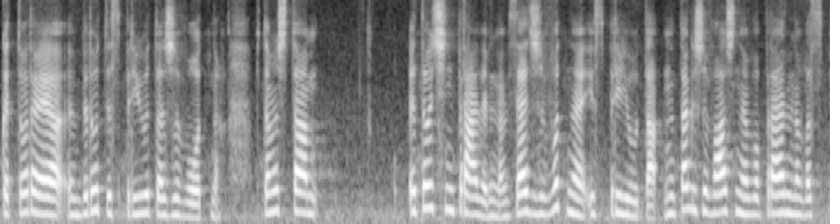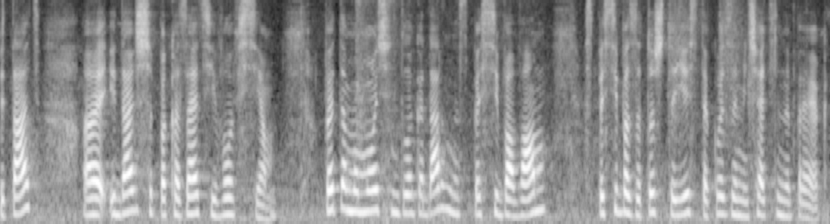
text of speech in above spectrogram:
которые берут из приюта животных, потому что это очень правильно взять животное из приюта, но также важно его правильно воспитать э, и дальше показать его всем. Поэтому мы очень благодарны, спасибо вам, спасибо за то, что есть такой замечательный проект.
